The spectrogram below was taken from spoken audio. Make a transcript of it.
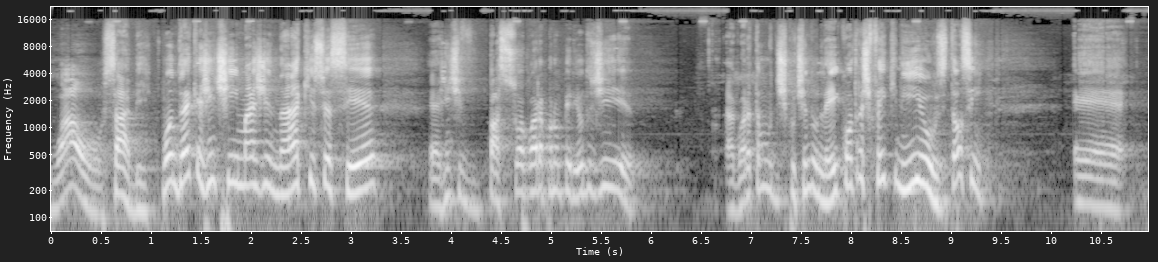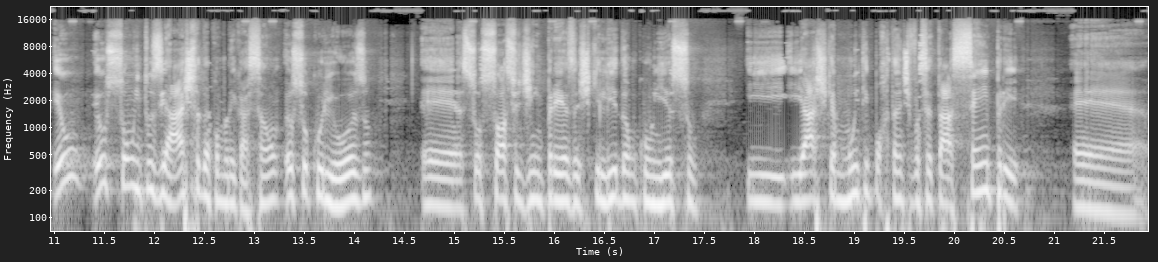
Uau, sabe? Quando é que a gente ia imaginar que isso ia ser. é, a gente passou agora por um período de. Agora estamos discutindo lei contra as fake news. Então, assim, é, eu, eu sou um entusiasta da comunicação, eu sou curioso, é, sou sócio de empresas que lidam com isso e, e acho que é muito importante você estar sempre é,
